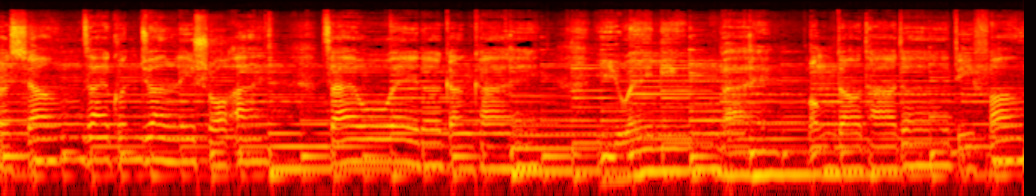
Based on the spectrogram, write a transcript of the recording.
着，想在困倦里说爱，在无谓的感慨，以为明白，梦到他的地方，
